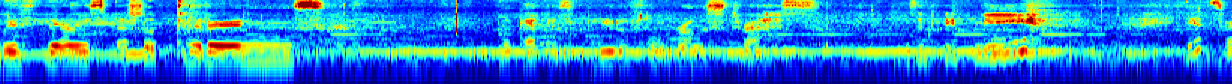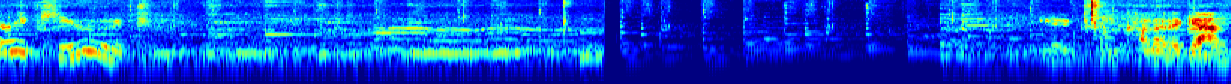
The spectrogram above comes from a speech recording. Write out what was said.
with very special patterns. Look at this beautiful rose dress. Does it fit me? It's very cute. Some color again.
